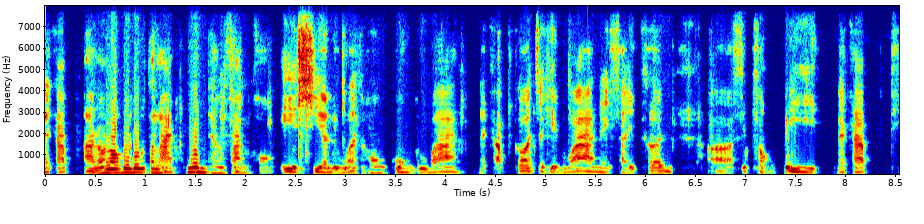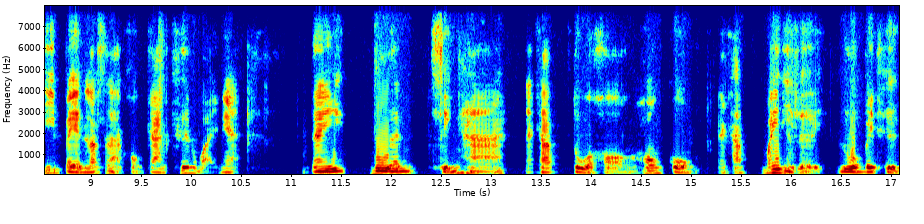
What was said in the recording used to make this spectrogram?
นะครับอ่าเราลองไปดูตลาดหุ้นทางฝั่งของเอเชีย หรือว่าฮ่องกงดูบ้างนะครับ ก็จะเห็นว่าในไซเคิลอ่อ12 ปีนะครับที่เป็นลักษณะของการเคลื่อนไหวเนี่ยในเดือนสิงหานะครับตัวของฮ่องกงนะครับไม่ดีเลย รวมไปถึง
